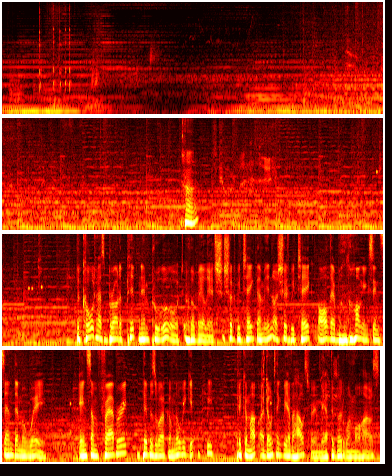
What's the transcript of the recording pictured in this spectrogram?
Huh? The cold has brought a pip named Pururo to the village. Should we take them in or should we take all their belongings and send them away? Gain some fabric? Pip is welcome. No, we get we pick him up. I don't think we have a house for him. We have to build one more house.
